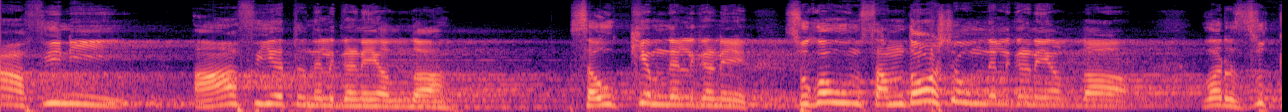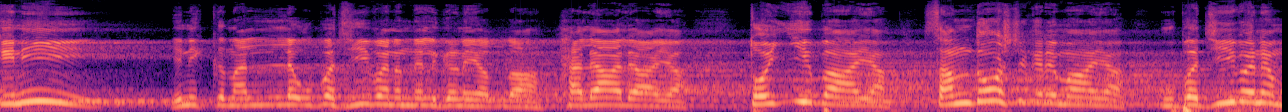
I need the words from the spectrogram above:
ആഫിനി ആഫിയത്ത് നൽകണേ അല്ല. സൗഖ്യം നൽകണേ സുഖവും സന്തോഷവും നൽകണേ അല്ല. വർസുഖിനി എനിക്ക് നല്ല ഉപജീവനം നൽകണേ അല്ല. ഹലാലായ തൊയ്യബായ സന്തോഷകരമായ ഉപജീവനം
